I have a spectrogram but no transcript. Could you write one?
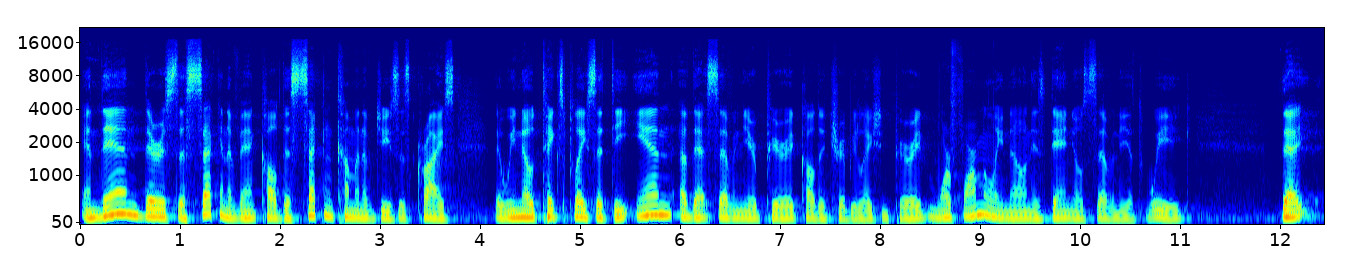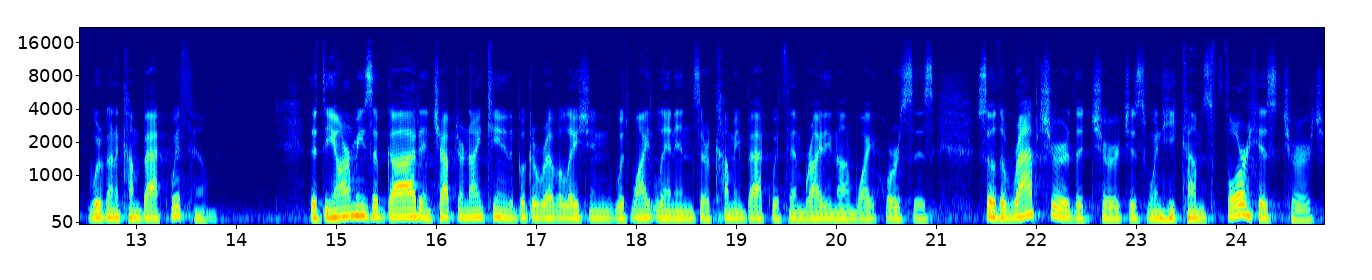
And then there is the second event called the second coming of Jesus Christ that we know takes place at the end of that seven year period called the tribulation period, more formally known as Daniel's 70th week, that we're going to come back with him that the armies of God in chapter 19 of the book of Revelation with white linens are coming back with him riding on white horses. So the rapture of the church is when he comes for his church.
